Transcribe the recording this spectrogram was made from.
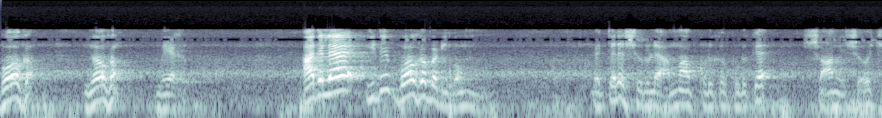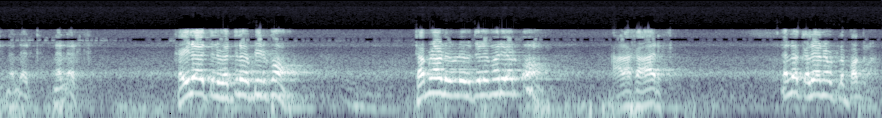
போகம் யோகம் வேகம். அதுல இது போக வடிவம். வெத்தலை சுருளை அம்மா கொடுக்க கொடுக்க சுவாமி சோச்சு நல்லா இருக்கு நல்லா இருக்கு. கைலாயத்தில் வெத்தலை எப்படி இருக்கும்? தமிழ்நாடு உள்ள வெத்தலை மாதிரியா இருக்கும்? அழகா இருக்கு. நல்லா கல்யாண வீட்டில் பார்க்கலாம்.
